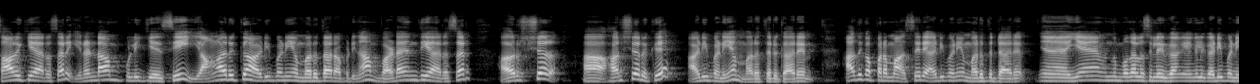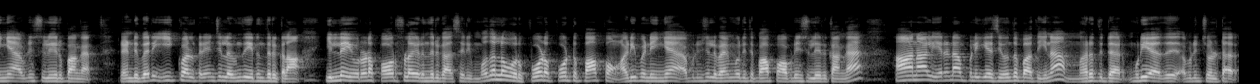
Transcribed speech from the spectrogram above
சாளுக்கிய அரசர் இரண்டாம் புலிகேசி யாருக்கு அடிபணிய மறுத்தார் அப்படின்னா வட இந்திய அரசர் ஹர்ஷர் ஹர்ஷருக்கு அடிபணிய மறுத்திருக்காரு. அதுக்கப்புறமா சரி அடிபணியை மறுத்துட்டாரு. ஏன் வந்து முதல்ல சொல்லியிருக்காங்க? எங்களுக்கு அடிபணிங்க அப்படின்னு சொல்லியிருப்பாங்க. ரெண்டு பேரும் ஈக்குவல் ரேஞ்சில் இருந்து இருந்திருக்கலாம். இல்லை இவரோட பவர்ஃபுல்லாக இருந்திருக்கா? சரி முதல்ல ஒரு போட போட்டு பார்ப்போம். அடிபணிங்க அப்படின்னு சொல்லி பயமுறுத்தி பார்ப்போம் அப்படின்னு சொல்லியிருக்காங்க. ஆனால் இரண்டாம் புலிகேசி வந்து பார்த்தீங்கன்னா மறுத்துட்டார். முடியாது அப்படின்னு சொல்லிட்டார்.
